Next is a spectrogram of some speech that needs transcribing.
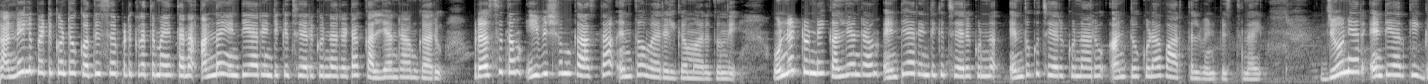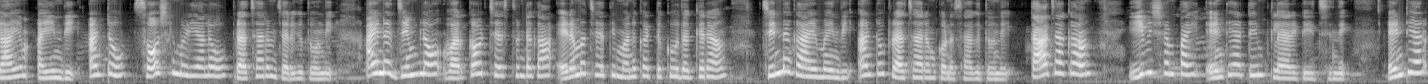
కన్నీళ్ళు పెట్టుకుంటూ కొద్దిసేపటి క్రితమే తన అన్న ఎన్టీఆర్ ఇంటికి చేరుకున్నారట కళ్యాణ్ రామ్ గారు. ప్రస్తుతం ఈ విషయం కాస్త ఎంతో వైరల్గా మారుతుంది. ఉన్నట్టుండి కళ్యాణ్ రామ్ ఎన్టీఆర్ ఇంటికి చేరుకున్న ఎందుకు చేరుకున్నారు అంటూ కూడా వార్తలు వినిపిస్తున్నాయి. జూనియర్ ఎన్టీఆర్కి గాయం అయింది అంటూ సోషల్ మీడియాలో ప్రచారం జరుగుతోంది. ఆయన జిమ్లో వర్కౌట్ చేస్తుండగా ఎడమ చేతి మనుకట్టుకు దగ్గర చిన్న గాయమైంది అంటూ ప్రచారం కొనసాగుతుంది. తాజాగా ఈ విషయంపై ఎన్టీఆర్ టీం క్లారిటీ ఇచ్చింది. ఎన్టీఆర్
